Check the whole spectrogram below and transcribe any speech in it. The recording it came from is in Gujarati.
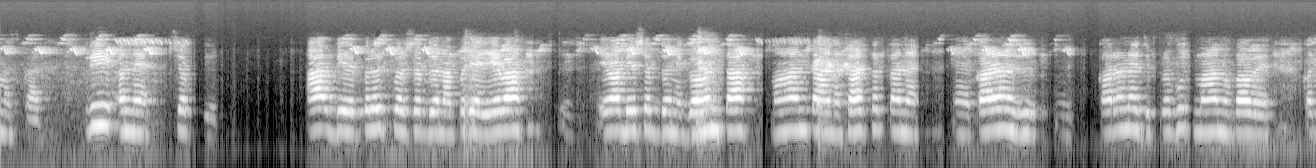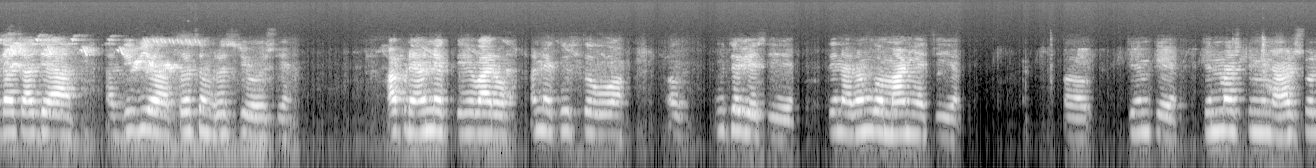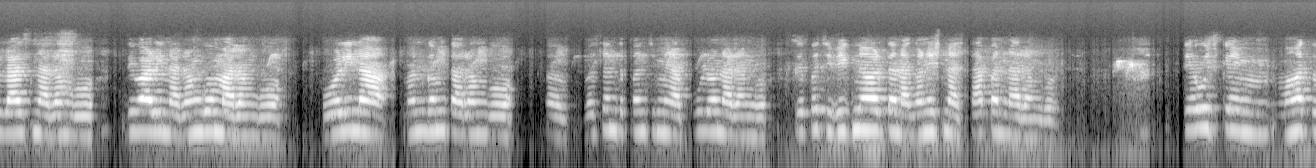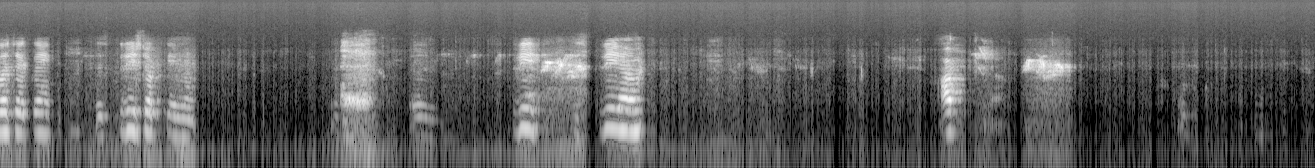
નમસ્કાર. સ્ત્રી અને શક્તિ. આ બે પરસ્પર શબ્દોના પર્યાય એવા એવા બે શબ્દોની ગહનતા, મહાનતા અને સાર્થકતાને કારણે જ કારણે જ પ્રભુત મહાનુભાવે કદાચ આજે આ દિવ્ય પ્રસંગ રચ્યો હશે. આપણે અનેક તહેવારો, અનેક ઉત્સવો ઉજવીએ છીએ. તેના રંગો માણીએ છીએ. જેમ કે જન્માષ્ટમીના હર્ષોલ્લાસના રંગો, દિવાળીના રંગોમાં રંગો હોળીના મનગમતા રંગો વસંત પંચમીના ફૂલોના રંગો કે પછી વિઘ્નહર્તાના ગણેશના સ્થાપનના રંગો. તેવું જ કંઈ મહત્વ છે કંઈ સ્ત્રી શક્તિનું. સ્ત્રી સ્ત્રી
